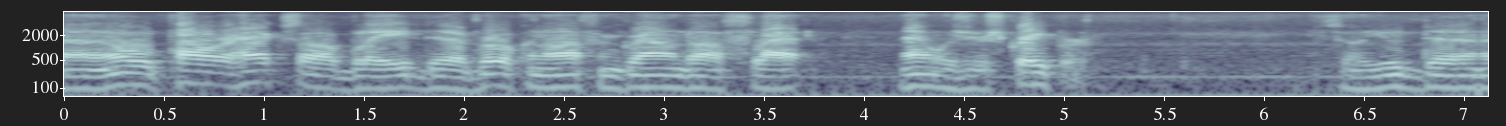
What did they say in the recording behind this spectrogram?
an old power hacksaw blade uh, broken off and ground off flat. That was your scraper. So you'd uh,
